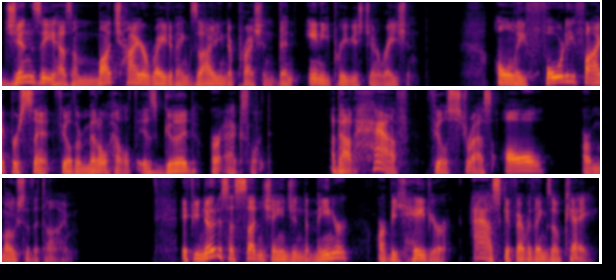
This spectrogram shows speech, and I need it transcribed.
Gen Z has a much higher rate of anxiety and depression than any previous generation only 45% feel their mental health is good or excellent. About half feel stress all or most of the time. If you notice a sudden change in demeanor or behavior, ask if everything's okay.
